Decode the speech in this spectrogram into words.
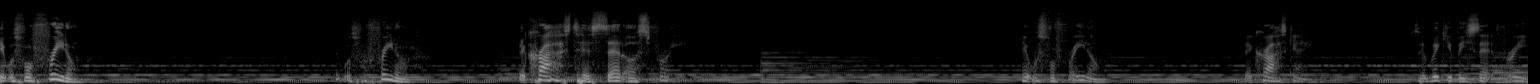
It was for freedom. It was for freedom that Christ has set us free. It was for freedom that Christ came so that we could be set free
